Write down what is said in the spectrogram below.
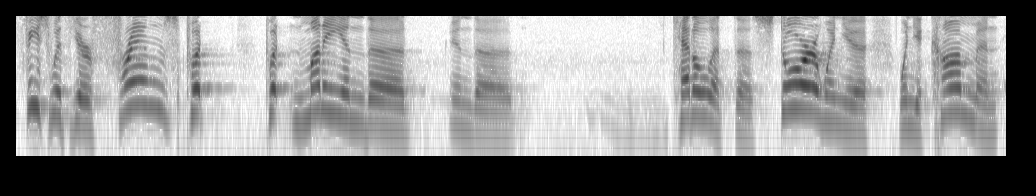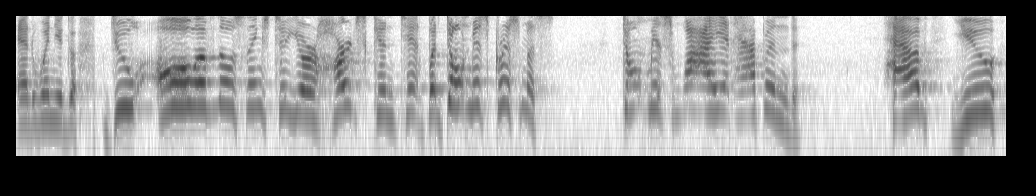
feast with your friends, put put money in the in the kettle at the store when you when you come and, and when you go. Do all of those things to your heart's content. But don't miss christmas. Don't miss why it happened. Have you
